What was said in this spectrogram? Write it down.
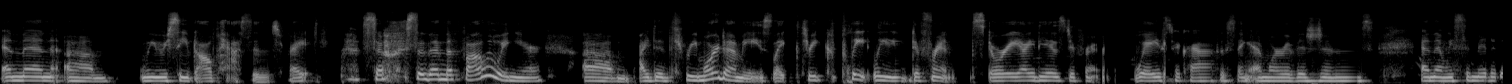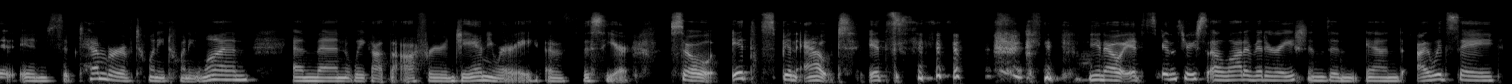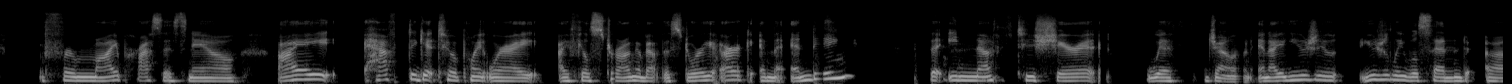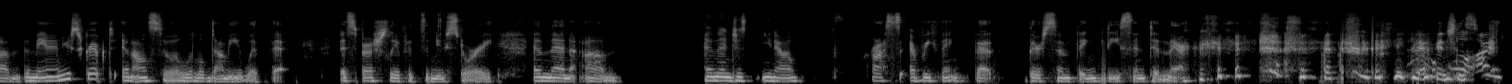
and then um, we received all passes, right? So so then the following year, um, I did three more dummies, like three completely different story ideas, different ways to craft this thing, and more revisions. And then we submitted it in September of 2021. And then we got the offer in January of this year. So it's been out. It's you know, it's been through a lot of iterations and and I would say for my process now, I have to get to a point where I I feel strong about the story arc and the ending that enough to share it with Joan. And I usually usually will send um, the manuscript and also a little dummy with it, especially if it's a new story. And then um, and then just you know cross everything that there's something decent in there. you know, just, well, I'm,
